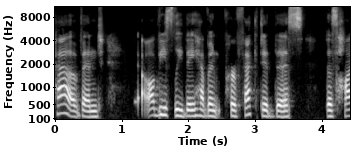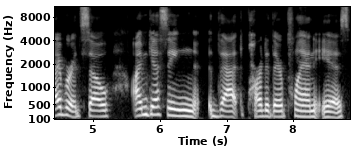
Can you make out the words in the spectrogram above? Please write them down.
have? And obviously, they haven't perfected this this hybrid, so I'm guessing that part of their plan is,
